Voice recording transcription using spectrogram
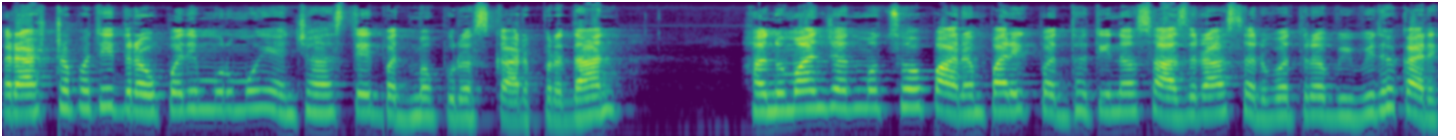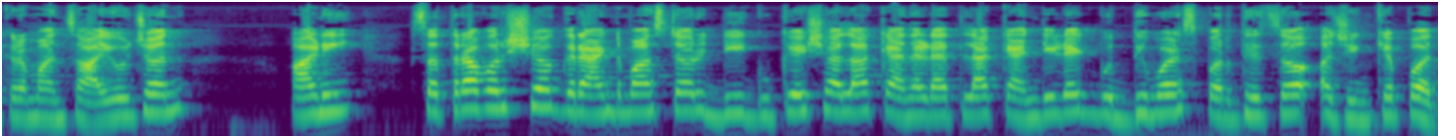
राष्ट्रपती द्रौपदी मुर्मू यांच्या हस्ते पद्म पुरस्कार प्रदान. हनुमान जन्मोत्सव पारंपरिक पद्धतीनं साजरा सर्वत्र विविध कार्यक्रमांचं आयोजन. आणि सतरा वर्षीय ग्रँडमास्टर डी गुकेश याला कॅनडातल्या कॅन्डिडेट बुद्धिबळ स्पर्धेचं अजिंक्यपद.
